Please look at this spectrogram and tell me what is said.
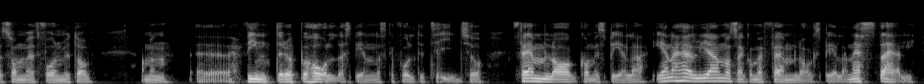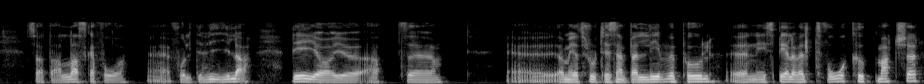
Som ett form utav men, eh, vinteruppehåll där spelarna ska få lite tid. Så fem lag kommer spela ena helgen och sen kommer fem lag spela nästa helg. Så att alla ska få, eh, få lite vila. Det gör ju att eh, eh ja, men jag tror till exempel Liverpool, eh, ni spelar väl två kuppmatcher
